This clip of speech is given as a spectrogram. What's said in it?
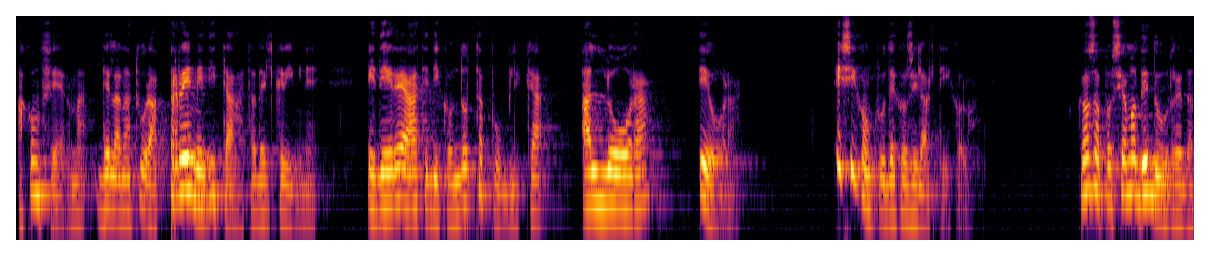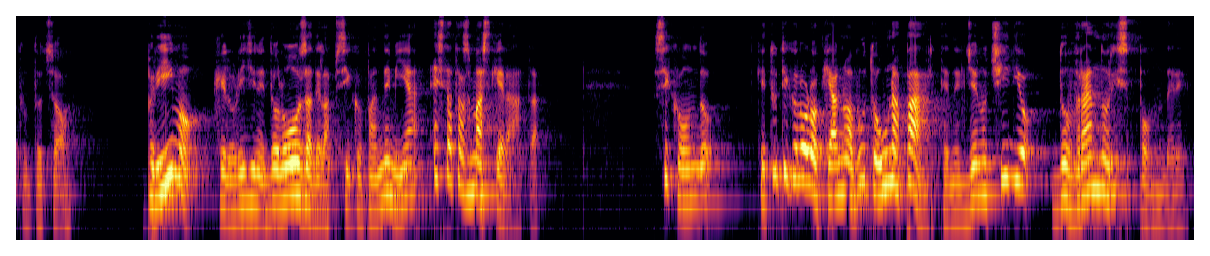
a conferma della natura premeditata del crimine e dei reati di condotta pubblica allora e ora. E si conclude così l'articolo. Cosa possiamo dedurre da tutto ciò? Primo, che l'origine dolosa della psicopandemia è stata smascherata. Secondo, che tutti coloro che hanno avuto una parte nel genocidio dovranno rispondere.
